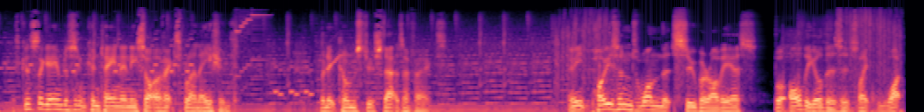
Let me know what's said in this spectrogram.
It's because the game doesn't contain any sort of explanation when it comes to stats effects. I mean, Poison's one that's super obvious, but all the others, it's like, what?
